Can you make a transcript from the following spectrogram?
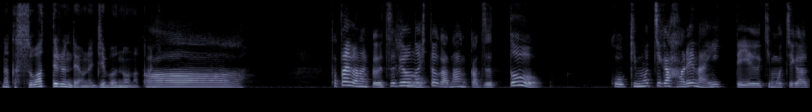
なんか座ってるんだよね、自分の中に。あー例えばなんかうつ病の人がなんかずっとこう気持ちが晴れないっていう気持ちが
